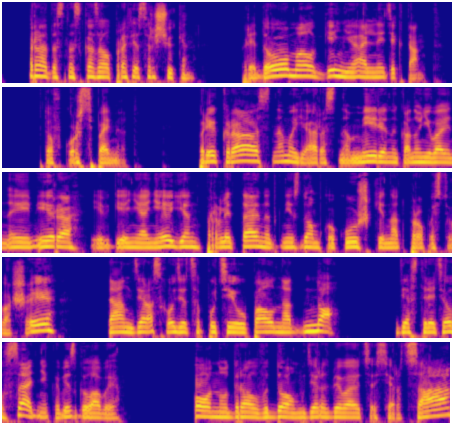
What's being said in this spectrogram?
— радостно сказал профессор Щукин, — «придумал гениальный диктант. Кто в курсе, поймет прекрасном и яростном мире накануне войны и мира Евгений Онегин, пролетая над гнездом кукушки над пропастью Варши, там, где расходятся пути, упал на дно, где встретил всадника без головы. Он удрал в дом, где разбиваются сердца,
